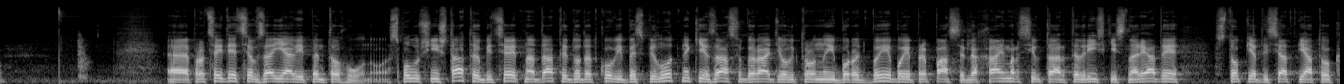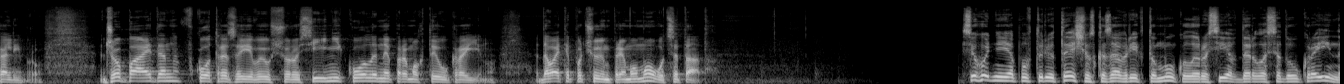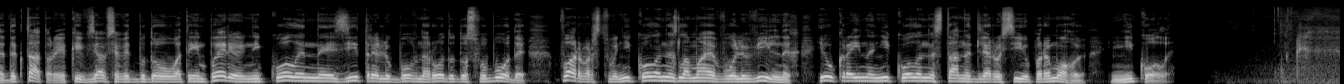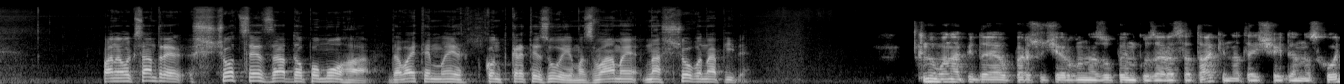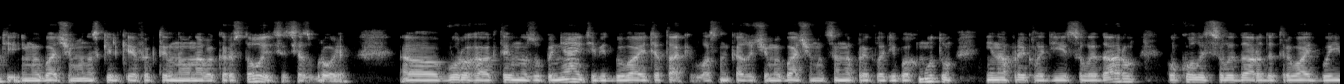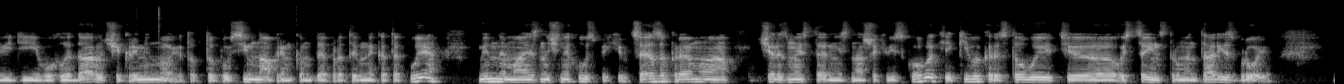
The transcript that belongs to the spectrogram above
Е, Про це йдеться в заяві Пентагону. Сполучені Штати обіцяють надати додаткові безпілотники, засоби радіоелектронної боротьби, боєприпаси для хаймерсів та артилерійські снаряди 155-го калібру. Джо Байден вкотре заявив, що Росії ніколи не перемогти Україну. Давайте почуємо пряму мову цитату. Сьогодні я повторю те, що сказав рік тому, коли Росія вдерлася до України. Диктатор, який взявся відбудовувати імперію, ніколи не зітре любов народу до свободи. Варварство ніколи не зламає волю вільних, і Україна ніколи не стане для Росії перемогою. Ніколи. Пане Олександре, що це за допомога? Давайте ми конкретизуємо з вами, на що вона піде. Ну, вона піде в першу чергу на зупинку зараз атаки на те, що йде на сході, і ми бачимо наскільки ефективно вона використовується ця зброя. Е, ворога активно зупиняють і відбивають атаки. Власне кажучи, ми бачимо це на прикладі Бахмуту і на прикладі Солидару, околиць Солидару, де тривають бойові дії Вугледару чи Кремінною. Тобто, по всім напрямкам, де противник атакує, він не має значних успіхів. Це зокрема через майстерність наших військових, які використовують е, ось цей інструментарій зброю.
